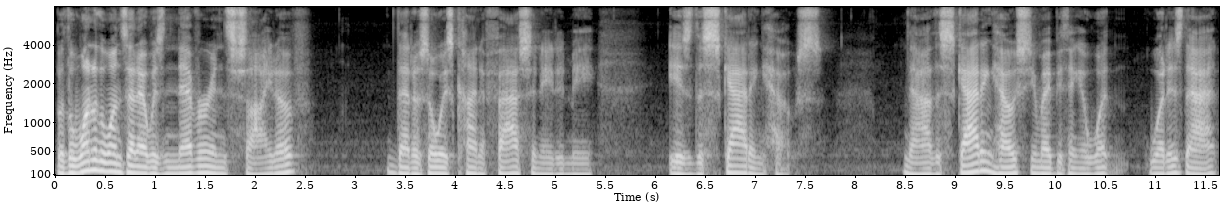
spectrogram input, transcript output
But the one of the ones that I was never inside of, that has always kind of fascinated me, is the Scadding House. Now, the Scadding House, you might be thinking, what what is that,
